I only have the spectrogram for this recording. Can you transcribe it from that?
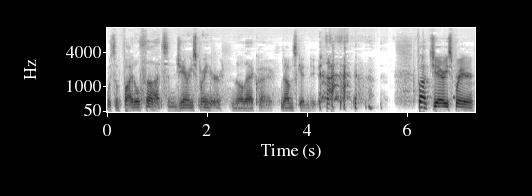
with some final thoughts and Jerry Springer and all that crap. No, I'm just kidding, dude. Fuck Jerry Springer.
